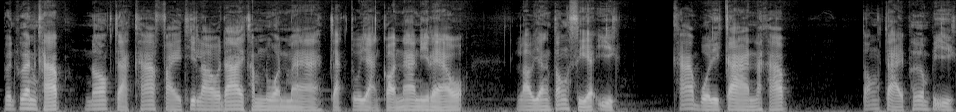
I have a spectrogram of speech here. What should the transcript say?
เพื่อนๆครับ นอกจากค่าไฟที่เราได้คำนวณมาจากตัวอย่างก่อนหน้านี้แล้ว เรายังต้องเสียอีก ค่าบริการนะครับ ต้องจ่ายเพิ่มไปอีก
